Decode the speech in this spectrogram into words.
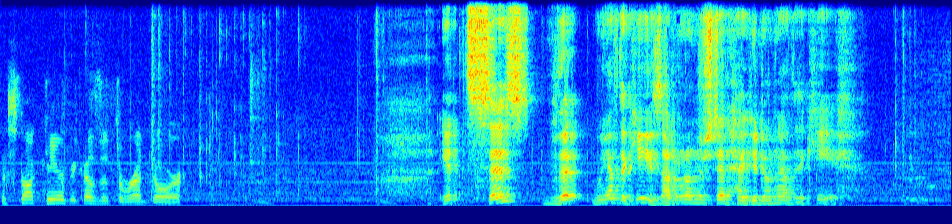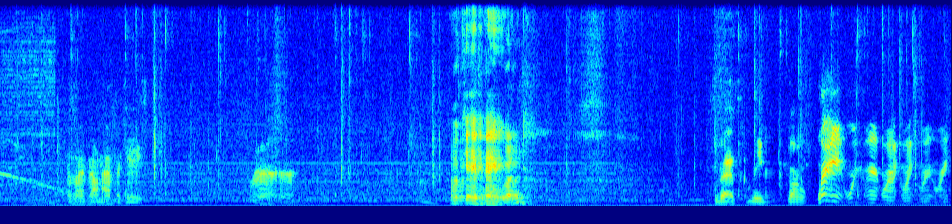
It's stuck here because it's a red door. It says that we have the keys. I don't understand how you don't have the key. Because I don't have the key. Okay, Penguin. That's me going. Wait, wait, wait, wait, wait, wait, wait.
